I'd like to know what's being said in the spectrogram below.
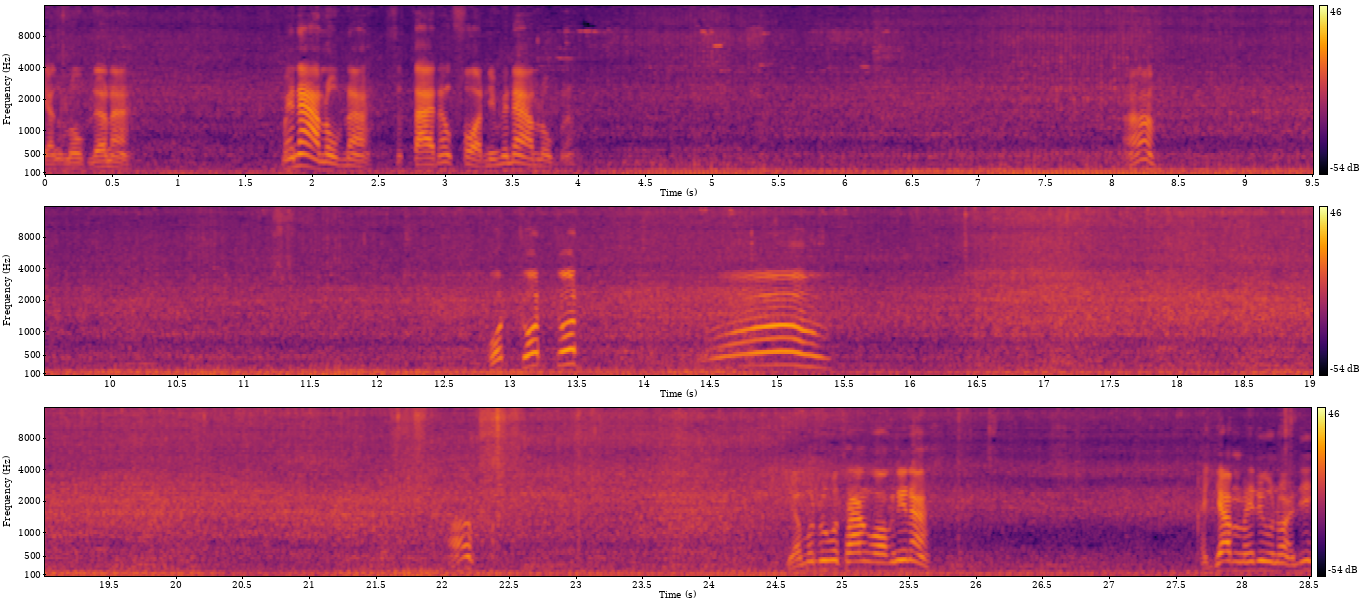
ยังหลบแล้วนะ ไม่น่าหลบนะ สไตล์น้องฟอร์ดนี่ไม่น่าหลบนะเอา กดกดโอ้เดี๋ยวมาดูทางออกนี่นะขย้ำให้ดูหน่อยดิ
